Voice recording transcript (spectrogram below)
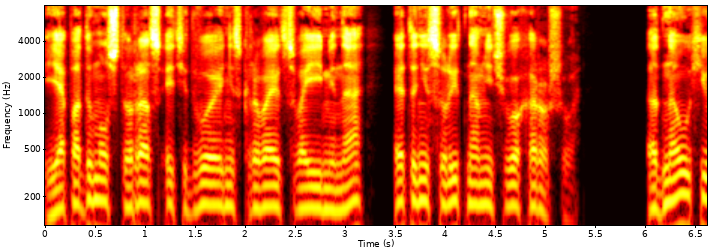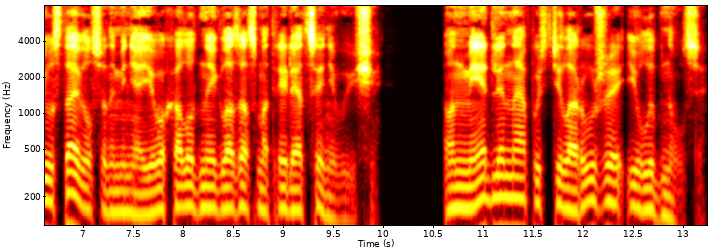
Я подумал, что раз эти двое не скрывают свои имена, это не сулит нам ничего хорошего. Одноухий уставился на меня, его холодные глаза смотрели оценивающе. Он медленно опустил оружие и улыбнулся.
